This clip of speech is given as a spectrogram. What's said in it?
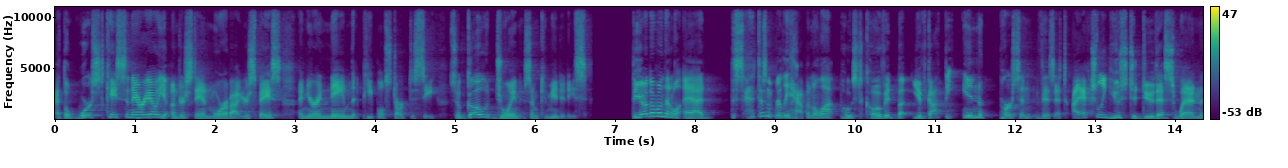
At the worst case scenario, you understand more about your space and you're a name that people start to see. So go join some communities. The other one that I'll add this doesn't really happen a lot post COVID, but you've got the in person visit. I actually used to do this when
